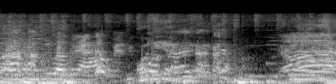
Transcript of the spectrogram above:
sayang jiwa. Oh iya, iya. Nah.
